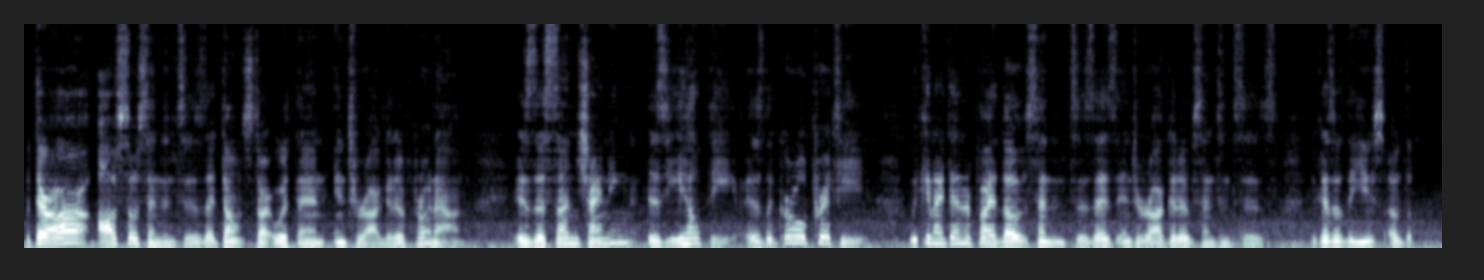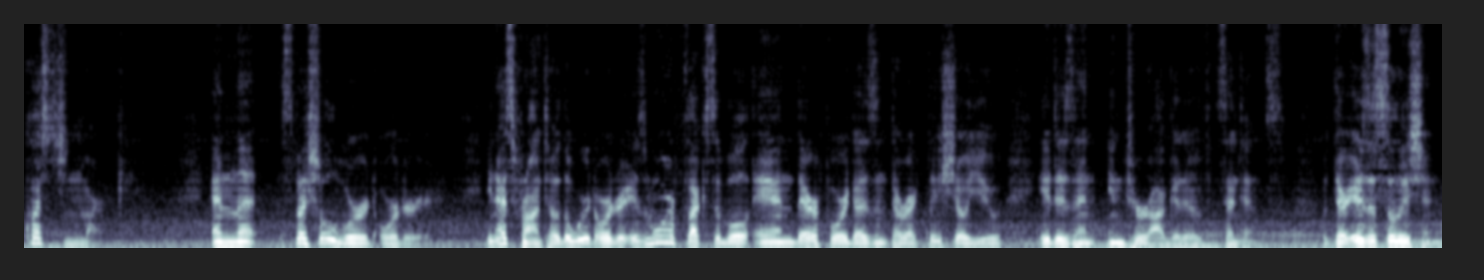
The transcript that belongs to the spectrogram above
But there are also sentences that don't start with an interrogative pronoun. Is the sun shining? Is he healthy? Is the girl pretty? We can identify those sentences as interrogative sentences because of the use of the question mark and the special word order. In Esperanto, the word order is more flexible and therefore doesn't directly show you it is an interrogative sentence. But there is a solution.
